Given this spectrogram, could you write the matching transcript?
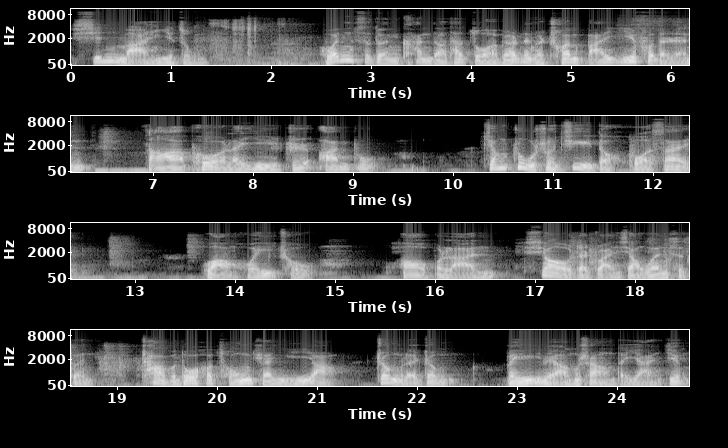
心满意足。温斯顿看到他左边那个穿白衣服的人打破了一只鞍布，将注射剂的活塞。往回抽，奥布兰笑着转向温斯顿，差不多和从前一样，正了正鼻梁上的眼镜。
